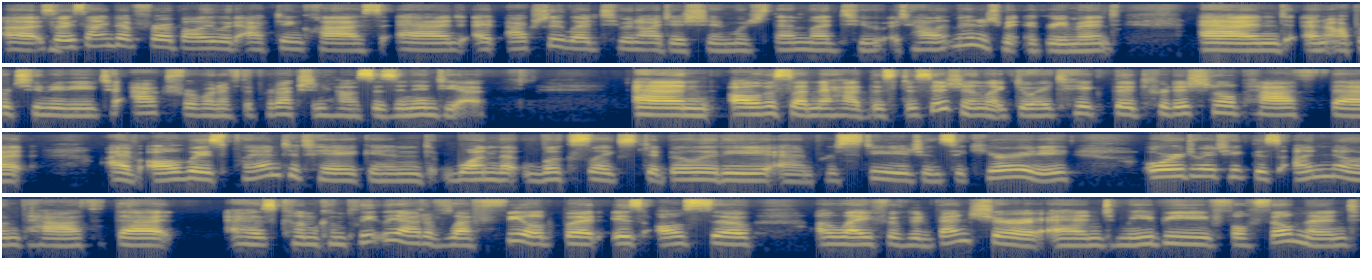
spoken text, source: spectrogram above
Uh, so I signed up for a Bollywood acting class, and it actually led to an audition, which then led to a talent management agreement and an opportunity to act for one of the production houses in India. And all of a sudden, I had this decision like, do I take the traditional path that I've always planned to take and one that looks like stability and prestige and security? Or do I take this unknown path that has come completely out of left field, but is also a life of adventure and maybe fulfillment,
